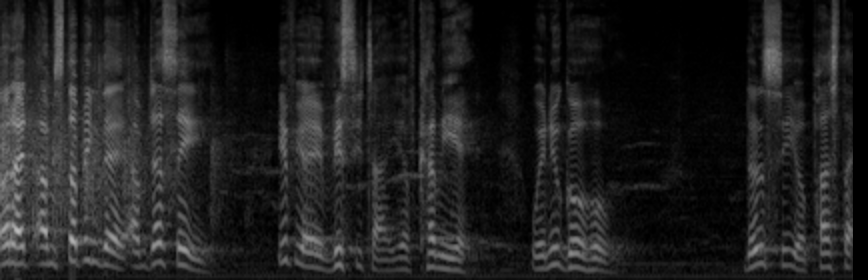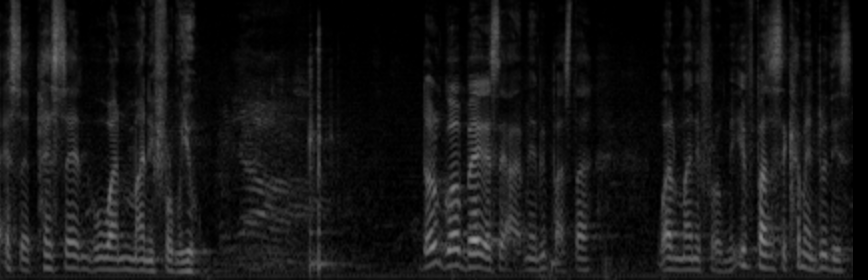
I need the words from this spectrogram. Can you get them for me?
All right, I'm stopping there. I'm just saying, if you're a visitor, you have come here, when you go home, don't see your pastor as a person who wants money from you. Don't go back and say, ah, maybe pastor want money from me. If pastor say, come and do this,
